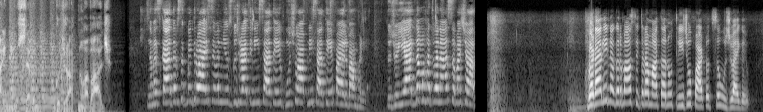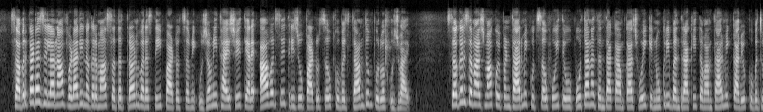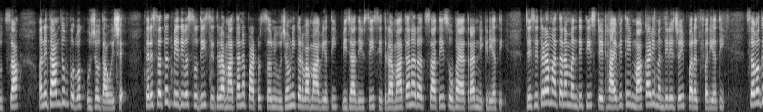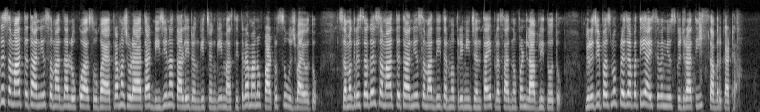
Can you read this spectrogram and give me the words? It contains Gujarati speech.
સેવન ગુજરાતનો અવાજ. નમસ્કાર દર્શક મિત્રો આઈ સેવન ન્યૂઝ ગુજરાતીની સાથે હું છું આપની સાથે પાયલ બામભણિયા. તો જોઈએ આજના મહત્વના સમાચાર. વડાલી નગરમાં શીતળા માતાનું ત્રીજો પાટોત્સવ ઉજવાઈ ગયો. સાબરકાંઠા જિલ્લાના વડાલી નગરમાં સતત ત્રણ વર્ષથી પાટોત્સવની ઉજવણી થાય છે ત્યારે આ વર્ષે ત્રીજો પાટોત્સવ ખૂબ જ ધામધૂમપૂર્વક ઉજવાયો. સગર સમાજમાં કોઈ પણ ધાર્મિક ઉત્સવ હોય તેઓ પોતાના ધંધા કામકાજ હોય કે નોકરી બંધ રાખી તમામ ધાર્મિક કાર્યો ખૂબ જ ઉત્સાહ અને ધામધૂમપૂર્વક ઉજવતા હોય છે. ત્યારે સતત બે દિવસ સુધી શીતળા માતાના પાટોત્સવની ઉજવણી કરવામાં આવી હતી. બીજા દિવસે શીતળા માતાના રથ સાથે શોભાયાત્રા નીકળી હતી, જે શીતળા માતાના મંદિરથી સ્ટેટ હાઈવે થઈ મહાકાળી મંદિરે જઈ પરત ફરી હતી. સમગ્ર સમાજ તથા અન્ય સમાજના લોકો આ શોભાયાત્રામાં જોડાયા હતા. ડીજેના તાલે રંગી ચંગે માં શીતળામાનો પાટોત્સવ ઉજવાયો હતો. સમગ્ર સગર સમાજ તથા અન્ય સમાજની ધર્મપ્રેમી જનતાએ પ્રસાદનો પણ લાભ લીધો હતો. બ્યુરોજી Pasmukh Prajapati, I seven news Gujarati, Sabarkantha.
